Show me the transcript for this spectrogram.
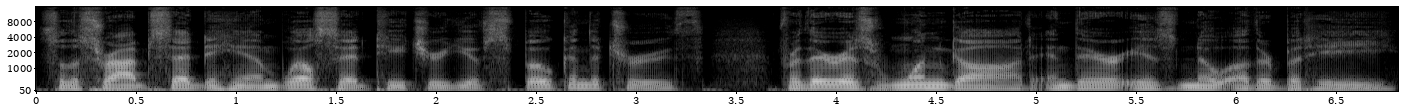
So the scribe said to him, Well said, teacher, you have spoken the truth, for there is one God, and there is no other but He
